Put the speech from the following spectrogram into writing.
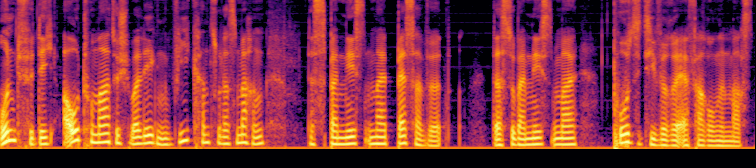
und für dich automatisch überlegen, wie kannst du das machen, dass es beim nächsten Mal besser wird, dass du beim nächsten Mal positivere Erfahrungen machst.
